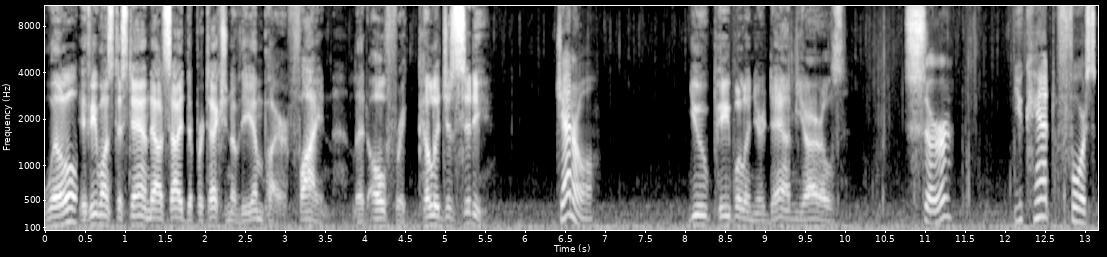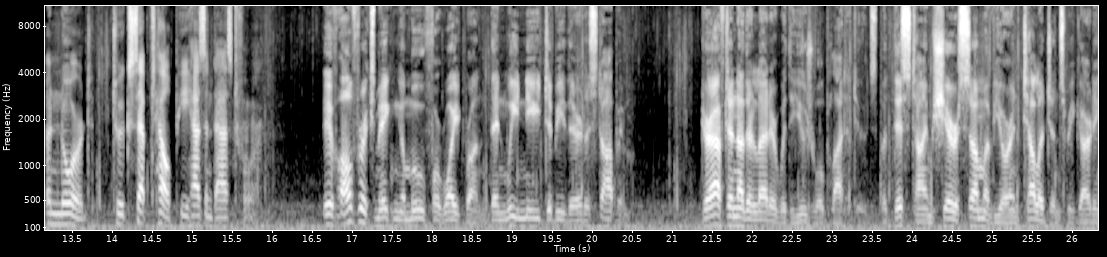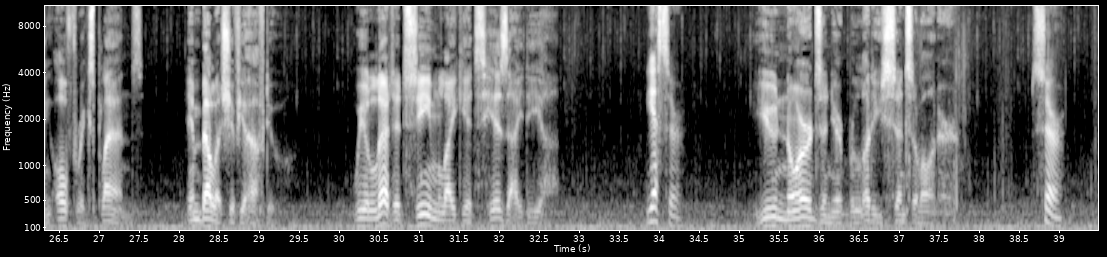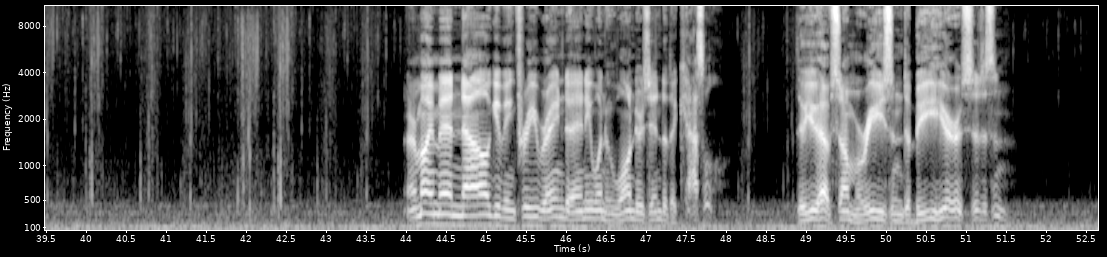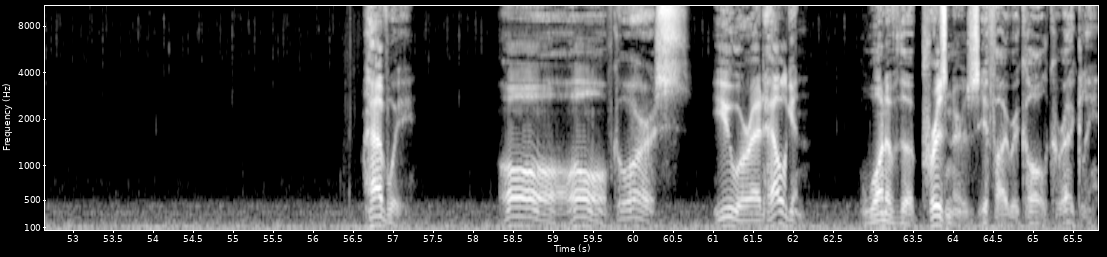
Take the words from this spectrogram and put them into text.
Well, if he wants to stand outside the protection of the Empire, fine. Let Ulfric pillage his city. General. You people and your damn Jarls. Sir? You can't force a Nord to accept help he hasn't asked for. If Ulfric's making a move for Whiterun, then we need to be there to stop him. Draft another letter with the usual platitudes, but this time share some of your intelligence regarding Ulfric's plans. Embellish if you have to. We'll let it seem like it's his idea. Yes, sir. You Nords and your bloody sense of honor. Sir. Are my men now giving free rein to anyone who wanders into the castle? Do you have some reason to be here, citizen? Have we? Oh, oh, of course. You were at Helgen. One of the prisoners, if I recall correctly.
